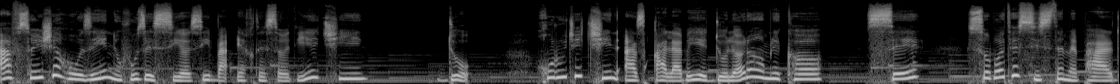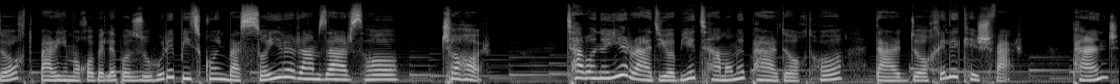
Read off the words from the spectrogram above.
افزایش حوزه نفوذ سیاسی و اقتصادی چین. دو خروج چین از قلبه دلار آمریکا. سه ثبات سیستم پرداخت برای مقابله با ظهور بیت کوین و سایر رمزارزها چهار توانایی ردیابی تمام پرداختها در داخل کشور 5.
